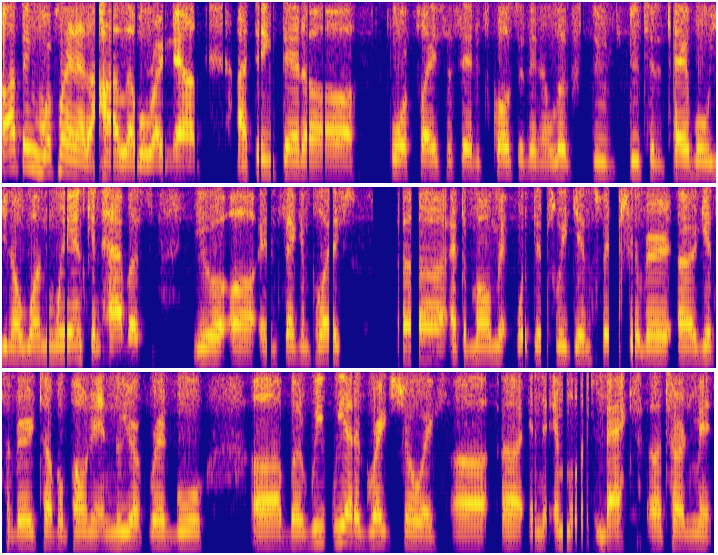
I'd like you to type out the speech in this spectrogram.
I think we're playing at a high level right now. I think that uh, fourth place, I said, it's closer than it looks due, due to the table. You know, one win can have us you uh, in second place uh, at the moment with this weekend's fixture very, uh, against a very tough opponent in New York Red Bull. Uh, but we, we had a great showing uh, uh, in the MLS back uh, tournament.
